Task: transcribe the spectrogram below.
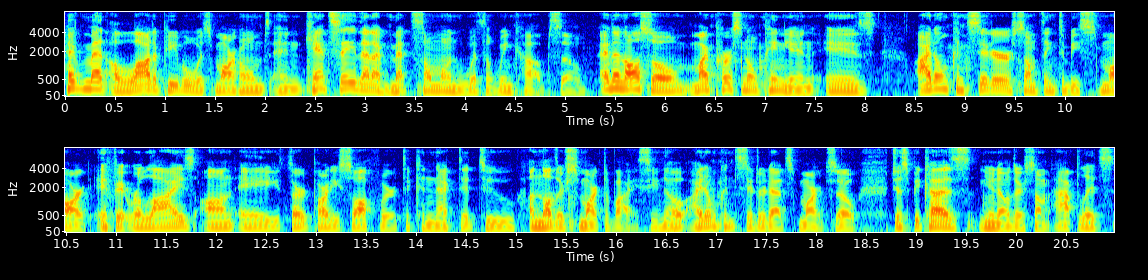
i've met a lot of people with smart homes and can't say that i've met someone with a wink hub so. And then also my personal opinion is I don't consider something to be smart if it relies on a third party software to connect it to another smart device. You know, I don't consider that smart. So just because, you know, there's some applets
